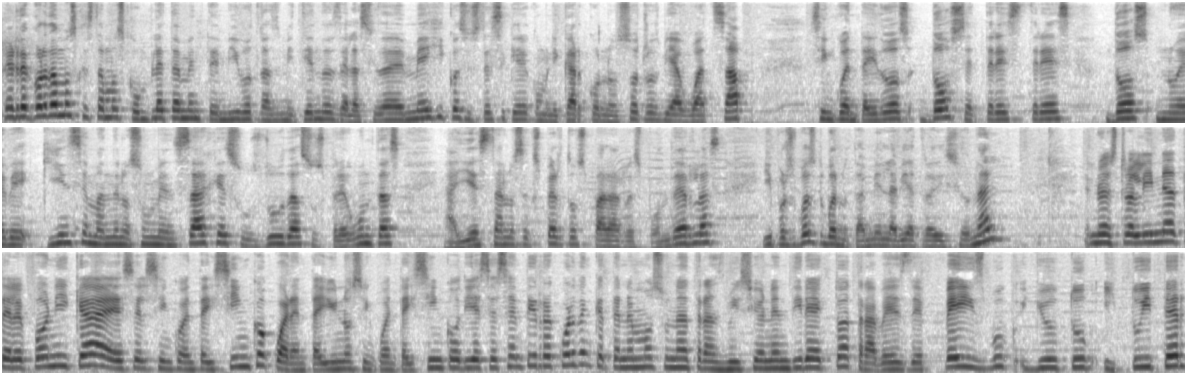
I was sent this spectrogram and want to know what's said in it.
Les recordamos que estamos completamente en vivo transmitiendo desde la Ciudad de México. Si usted se quiere comunicar con nosotros vía WhatsApp, 52 12 33 29 15. Mándenos un mensaje, sus dudas, sus preguntas. Ahí están los expertos para responderlas. Y por supuesto, bueno, también la vía tradicional, nuestra línea telefónica es el 55 41 55 10 60 y recuerden que tenemos una transmisión en directo a través de Facebook, YouTube y Twitter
